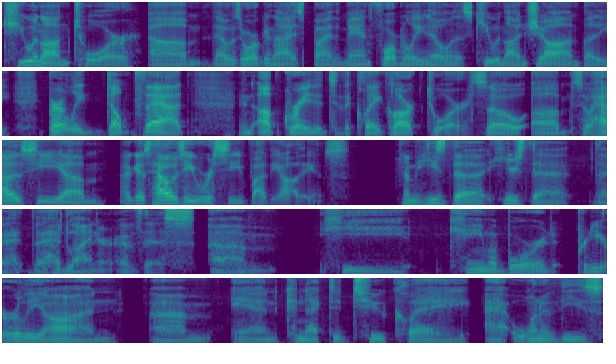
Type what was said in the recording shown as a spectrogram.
QAnon tour um, that was organized by the man formerly known as QAnon John, but he apparently dumped that and upgraded to the Clay Clark tour. So, um, so how is he? Um, I guess how is he received by the audience? I mean, he's the here's the the the headliner of this. Um, he came aboard pretty early on um, and connected to Clay at one of these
